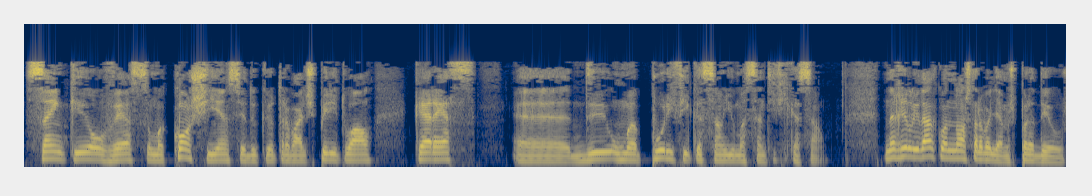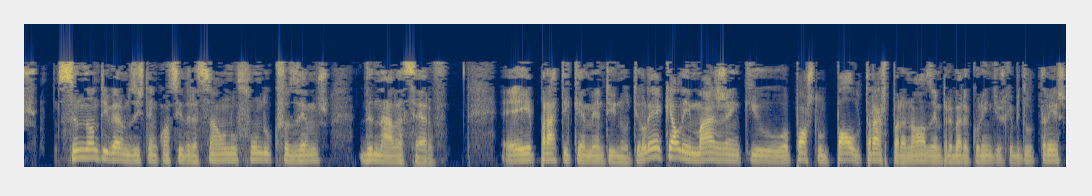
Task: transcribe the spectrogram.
sem que houvesse uma consciência de que o trabalho espiritual carece uh, de uma purificação e uma santificação. Na realidade, quando nós trabalhamos para Deus, se não tivermos isto em consideração, no fundo o que fazemos de nada serve é praticamente inútil. É aquela imagem que o apóstolo Paulo traz para nós em 1 Coríntios capítulo 3,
